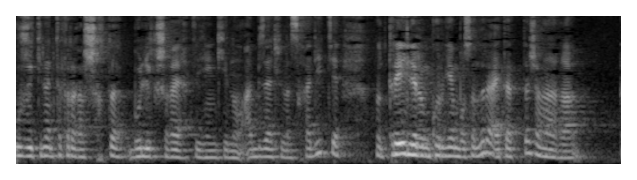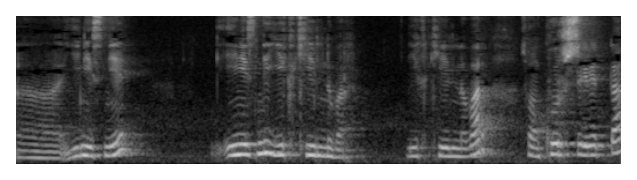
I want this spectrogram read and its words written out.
Уже кинотеатрға шықты бөлек шығайық деген кино обязательно сходите. Трейлерін көрген болсаңдар айтады да жаңағы ә, енесіне енесінде екі келіні бар. Екі келіні бар. Соның көршісі келеді да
